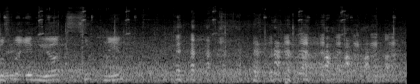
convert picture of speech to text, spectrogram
Muss man eben Jörgs Zug nehmen?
